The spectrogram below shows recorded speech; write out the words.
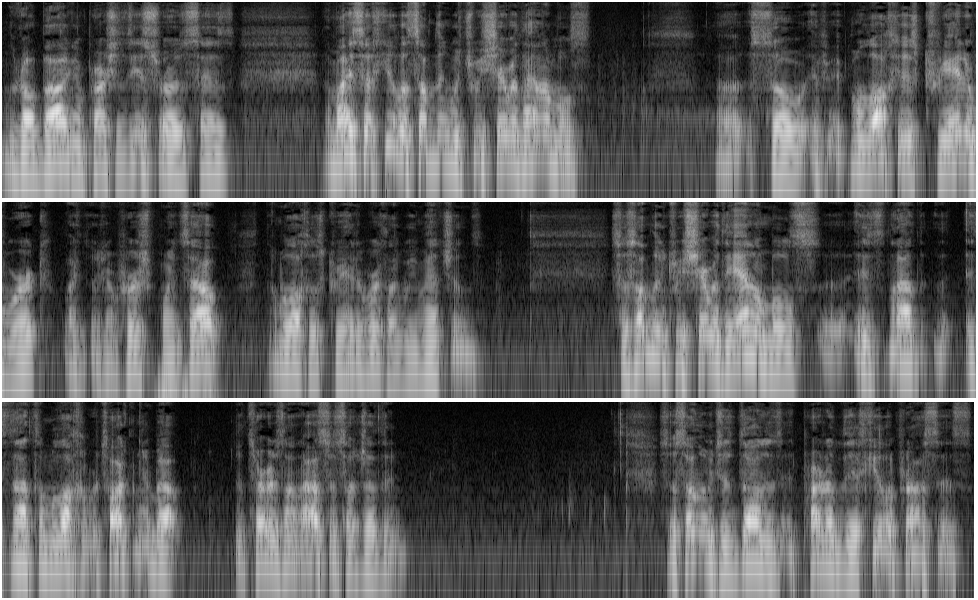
the Ralbag in Parshas Yisro says, a Maisa Chila is something which we share with animals. Uh, so if, if malach is creative work, like Hirsch points out, the malach is creative work, like we mentioned. So something which we share with the animals is not it's not the malach we're talking about. The Torah is not asked for such a thing. So something which is done is part of the achila process,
